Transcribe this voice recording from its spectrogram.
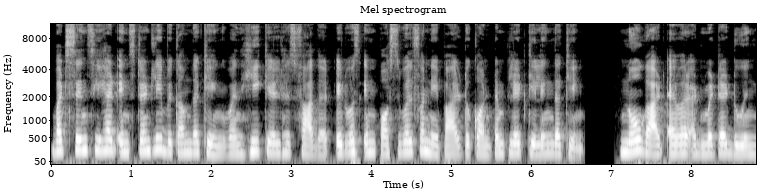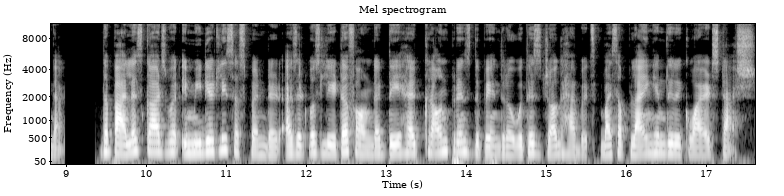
But since he had instantly become the king when he killed his father, it was impossible for Nepal to contemplate killing the king. No guard ever admitted doing that. The palace guards were immediately suspended as it was later found that they helped Crown Prince Dipendra with his drug habits by supplying him the required stash.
